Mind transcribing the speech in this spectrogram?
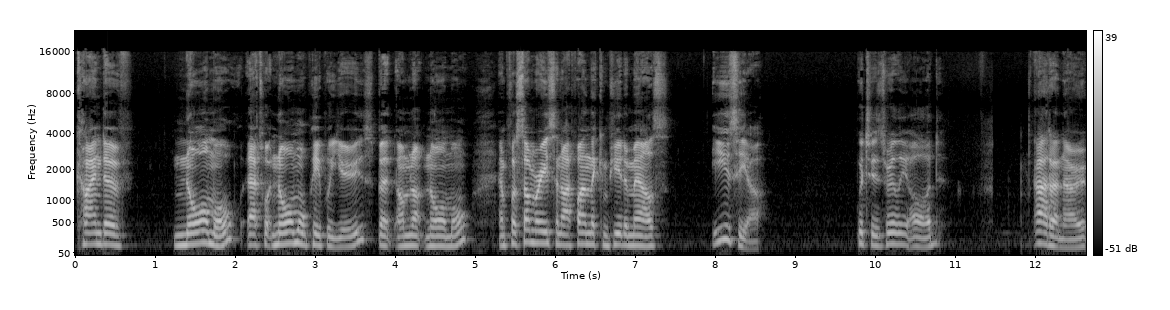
kind of normal. That's what normal people use, but I'm not normal. And for some reason, I find the computer mouse easier, which is really odd. I don't know.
